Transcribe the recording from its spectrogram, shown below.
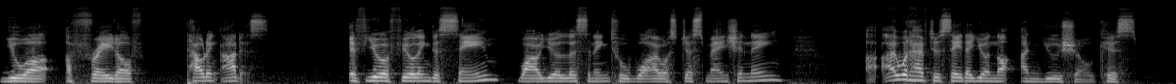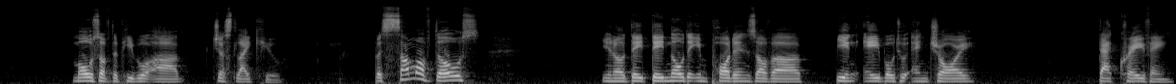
you are afraid of telling others. If you are feeling the same while you're listening to what I was just mentioning, I would have to say that you're not unusual because most of the people are just like you. But some of those, you know, they, they know the importance of uh, being able to enjoy that craving.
